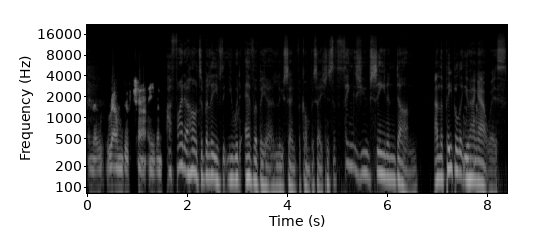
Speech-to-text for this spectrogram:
in the realms of chat. Even I find it hard to believe that you would ever be at a loose end for conversations. The things you've seen and done, and the people that you hang out with,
